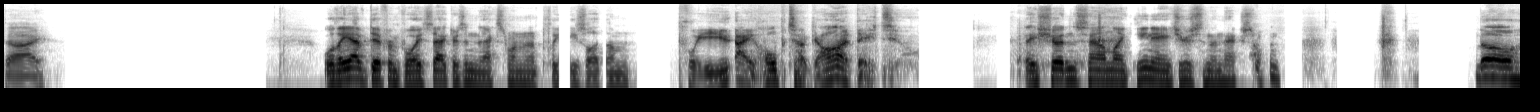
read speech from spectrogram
Die. Will they have different voice actors in the next one? And please let them. Please, I hope to God they do. They shouldn't sound like teenagers in the next one. No,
